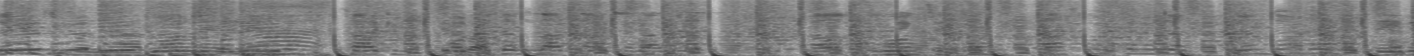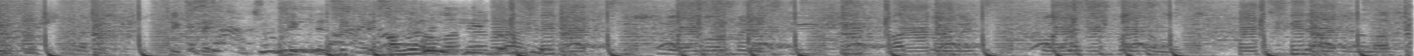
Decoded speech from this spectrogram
Dönün sporunu abi. Sakin ol. Ortadan laf laf laf laf. Kaldır, bekle. Basma sana dön. Dön, dön, dön. dön. Değmek üstüne. Tekle. Tekle, tekle. Alanlar da. Üstüne, formen, üç. At şu bas alanı. Bir dön, last.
